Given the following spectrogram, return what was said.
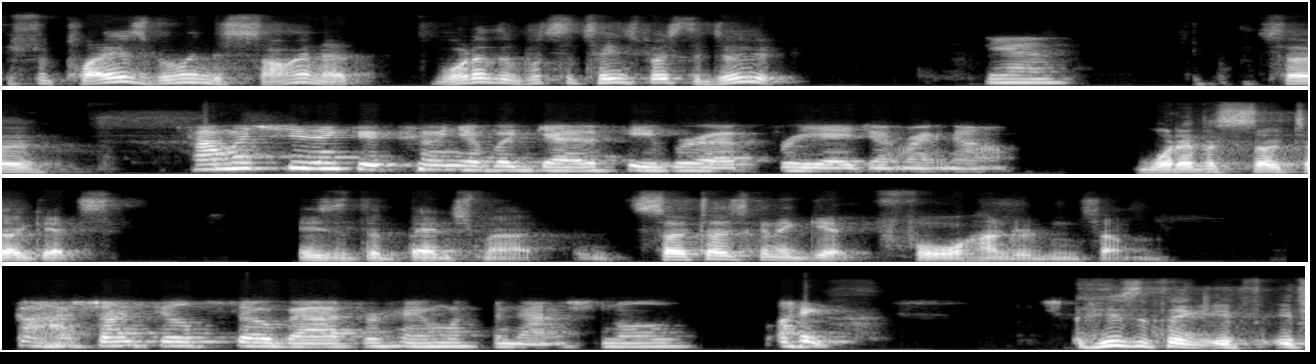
if a player's willing to sign it what are the what's the team supposed to do? Yeah. So How much do you think Acuna would get if he were a free agent right now? whatever Soto gets is the benchmark. Soto's going to get 400 and something. Gosh, I feel so bad for him with the Nationals. Like, Here's the thing: if if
